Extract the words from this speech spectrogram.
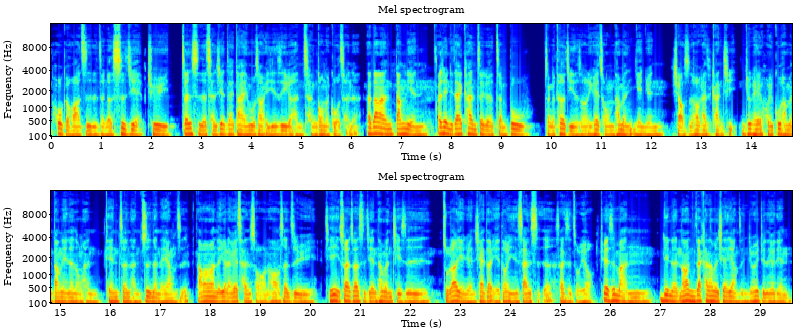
霍格华兹的整个世界去。真实的呈现在大荧幕上，已经是一个很成功的过程了。那当然，当年，而且你在看这个整部整个特辑的时候，你可以从他们演员小时候开始看起，你就可以回顾他们当年那种很天真、很稚嫩的样子，然后慢慢的越来越成熟，然后甚至于，其实你算一算时间，他们其实。主要演员现在都也都已经三十了，三十左右，这也是蛮令人。然后你再看他们现在样子，你就会觉得有点，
